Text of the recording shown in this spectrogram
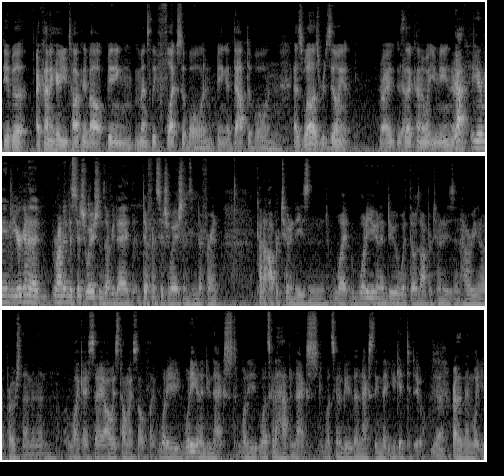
The ability, I kind of hear you talking about being mentally flexible and being adaptable, and Mhm. as well as resilient, right? Is Yeah. that kind of what you mean? or- Yeah, you I mean you're gonna run into situations every day, different situations and different kind of opportunities, and what what are you gonna do with those opportunities, and how are you gonna approach them, and then like I say, I always tell myself like, what are you what are you gonna do next? What are you what's gonna happen next? What's gonna be the next thing that you get to do, Yeah. rather than what you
